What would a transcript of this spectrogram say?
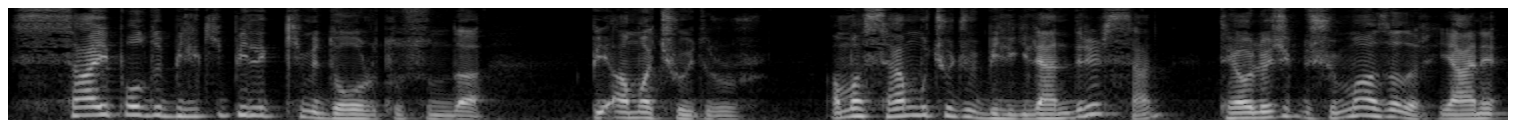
Sahip olduğu bilgi bilik kimi doğrultusunda bir amaç uydurur. Ama sen bu çocuğu bilgilendirirsen teolojik düşünme azalır. Yani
